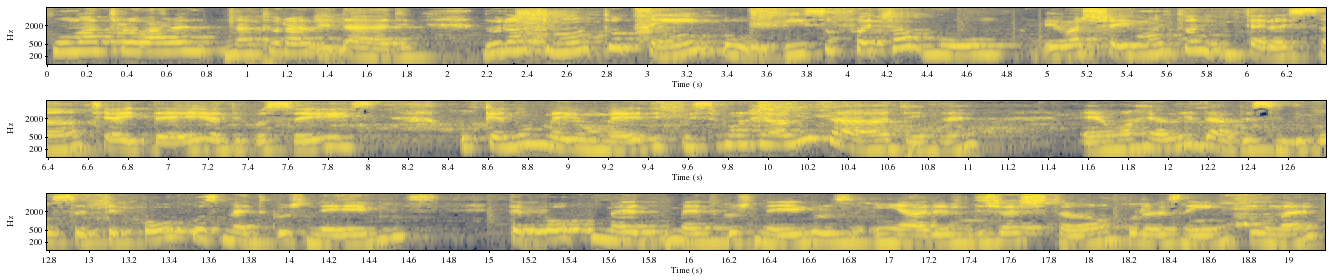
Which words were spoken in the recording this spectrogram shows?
com naturalidade. Durante muito tempo, isso foi tabu. Eu achei muito interessante a ideia de vocês, porque no meio médico isso é uma realidade, né? É uma realidade, assim, de você ter poucos médicos negros ter poucos médicos negros em áreas de gestão, por exemplo, né?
